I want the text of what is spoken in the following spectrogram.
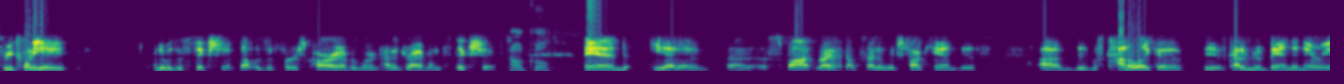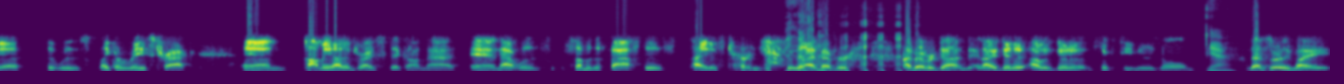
328 and it was a stick shift. That was the first car I ever learned how to drive on stick shift. Oh, cool. And he had a, a, a spot right outside of Wichita, Kansas. Uh, it was kind of like a, it was kind of an abandoned area that was like a racetrack and taught me how to drive stick on that. And that was some of the fastest, tightest turns that I've ever, I've ever done. And I did it, I was doing it at 16 years old. Yeah. That's really my,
